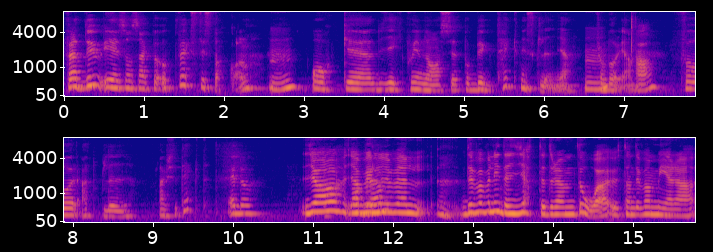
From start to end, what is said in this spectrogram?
För att du är som sagt var uppväxt i Stockholm. Mm. Och eh, du gick på gymnasiet på byggteknisk linje från början. Ja. För att bli arkitekt. Eller? Ja, jag ville väl... Det var väl inte en jättedröm då, utan det var mera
